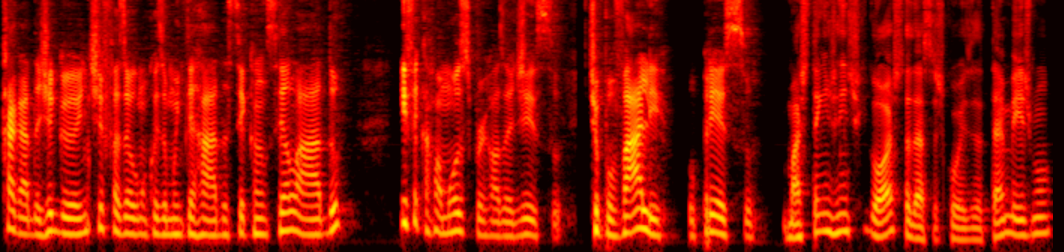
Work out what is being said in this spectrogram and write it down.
cagada gigante, fazer alguma coisa muito errada, ser cancelado e ficar famoso por causa disso? Tipo, vale o preço? Mas tem gente que gosta dessas coisas, até mesmo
